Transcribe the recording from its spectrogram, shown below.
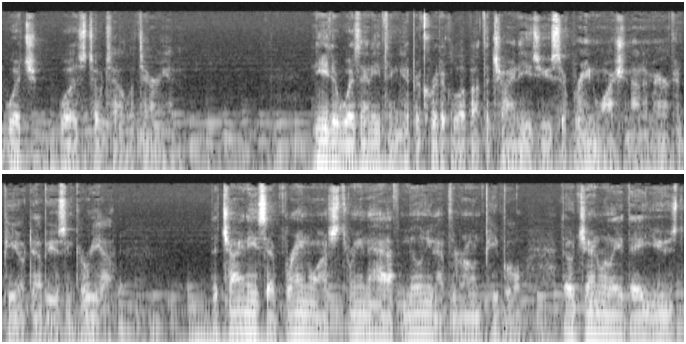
which was totalitarian. Neither was anything hypocritical about the Chinese use of brainwashing on American POWs in Korea. The Chinese have brainwashed three and a half million of their own people, though generally they used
